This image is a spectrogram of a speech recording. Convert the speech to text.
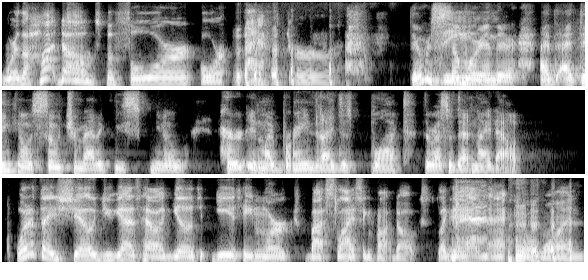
were the hot dogs before or after? There was The- somewhere in there. I, I think I was so traumatically, you know, hurt in my brain that I just blocked the rest of that night out. What if they showed you guys how a guillotine worked by slicing hot dogs? Like they had an actual one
